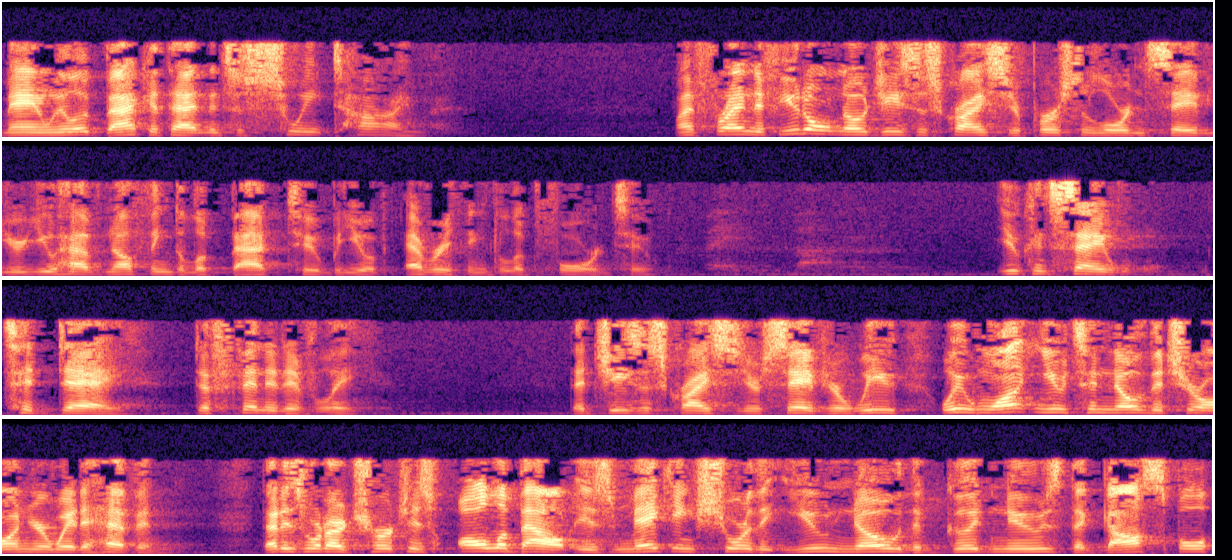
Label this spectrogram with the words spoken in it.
Man, we look back at that, and it's a sweet time. My friend, if you don't know Jesus Christ, your personal Lord and Savior, you have nothing to look back to, but you have everything to look forward to. You can say, today, definitively that Jesus Christ is your Savior. We, we want you to know that you're on your way to heaven. That is what our church is all about, is making sure that you know the good news, the gospel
